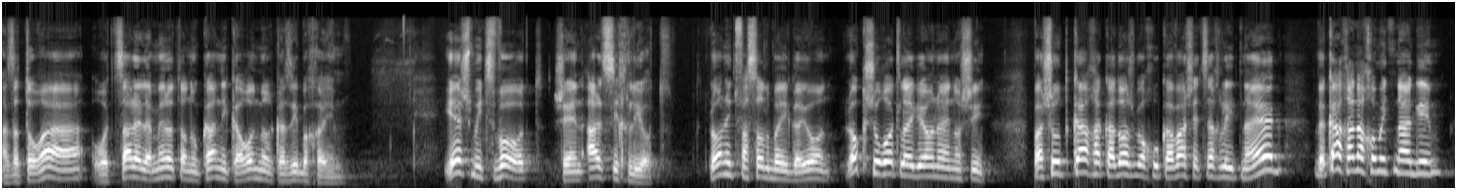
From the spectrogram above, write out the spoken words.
אז התורה רוצה ללמד אותנו כאן עיקרון מרכזי בחיים. יש מצוות שהן על-שכליות, לא נתפסות בהיגיון, לא קשורות להיגיון האנושי. פשוט כך הקדוש ברוך הוא קבע שצריך להתנהג, וכך אנחנו מתנהגים.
